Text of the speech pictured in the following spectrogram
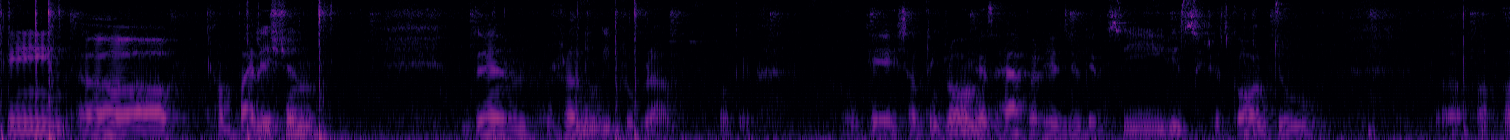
again uh, compilation then running the program. Okay. Okay something wrong has happened. As you can see this it has gone to uh, uh,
